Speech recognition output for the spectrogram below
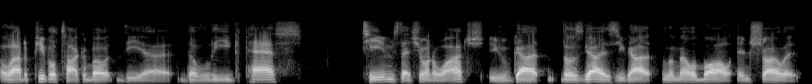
a lot of people talk about the uh, the league pass teams that you want to watch. You've got those guys. You got LaMelo Ball in Charlotte.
